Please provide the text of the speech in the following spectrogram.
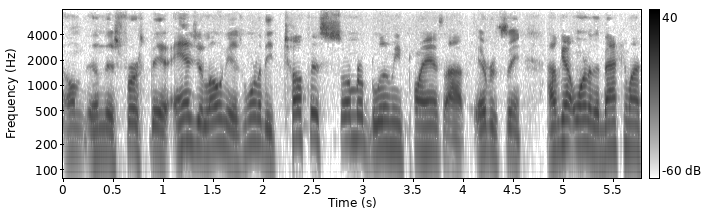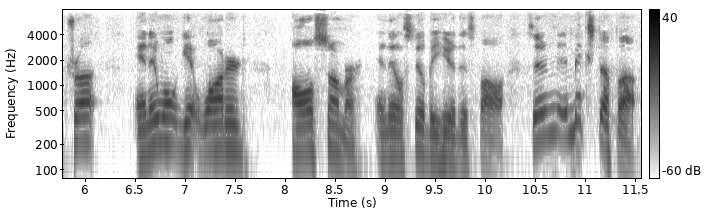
on, on this first bed. Angelonia is one of the toughest summer blooming plants I've ever seen. I've got one in the back of my truck, and it won't get watered all summer, and it'll still be here this fall. So mix stuff up.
